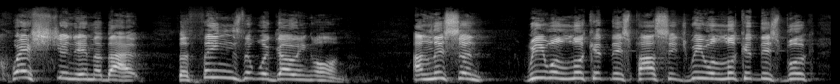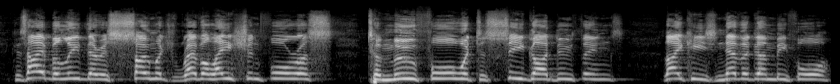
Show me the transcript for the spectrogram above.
questioned him about the things that were going on. And listen, we will look at this passage, we will look at this book, because I believe there is so much revelation for us to move forward, to see God do things like He's never done before.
